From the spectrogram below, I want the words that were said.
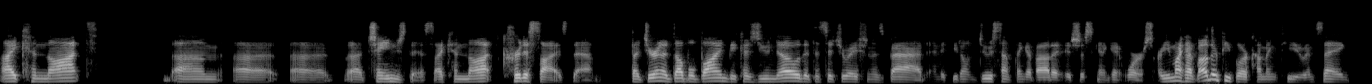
i cannot um, uh, uh, uh, change this. I cannot criticize them. But you're in a double bind because you know that the situation is bad. And if you don't do something about it, it's just going to get worse. Or you might have other people are coming to you and saying,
